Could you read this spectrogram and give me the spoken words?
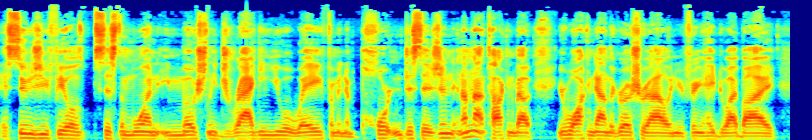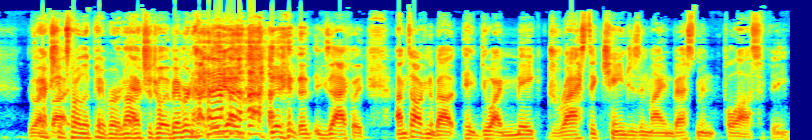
as soon as you feel system one emotionally dragging you away from an important decision and i'm not talking about you're walking down the grocery aisle and you're figuring hey do i buy do extra I buy, toilet paper or not? Extra toilet paper or not? exactly. I'm talking about, hey, do I make drastic changes in my investment philosophy?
